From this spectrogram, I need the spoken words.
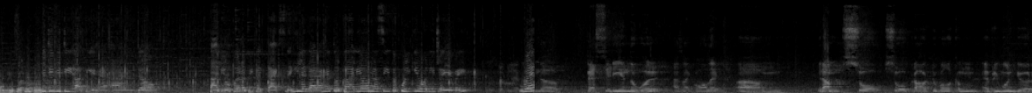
positivity आती है एंड तालियों पर अभी तक टैक्स नहीं लगाया है तो तालियाँ और हँसी तो खुल की होनी चाहिए भाई best city in the world, as I call it. Um, and I'm so, so proud to welcome everyone here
